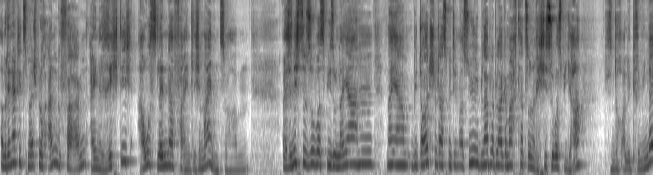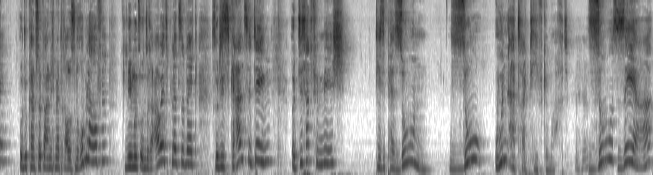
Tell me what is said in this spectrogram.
Aber dann hat die zum Beispiel auch angefangen, eine richtig ausländerfeindliche Meinung zu haben. Also nicht so sowas wie so, naja, hm, naja, wie Deutschland das mit dem Asyl, bla bla bla gemacht hat, sondern richtig sowas wie, ja, die sind doch alle kriminell und du kannst doch gar nicht mehr draußen rumlaufen, die nehmen uns unsere Arbeitsplätze weg, so dieses ganze Ding. Und das hat für mich diese Person so unattraktiv gemacht. So sehr,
